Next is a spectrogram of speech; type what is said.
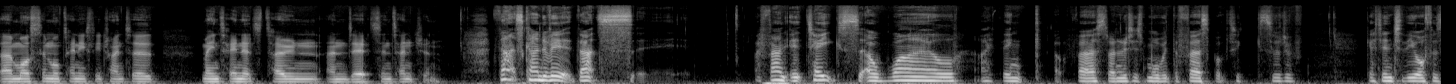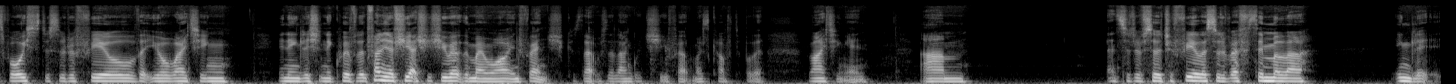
um, while simultaneously trying to maintain its tone and its intention? That's kind of it. That's I found it takes a while. I think at first I noticed more with the first book to sort of get into the author's voice to sort of feel that you're writing in English and equivalent. Funny enough, she actually she wrote the memoir in French because that was the language she felt most comfortable writing in, um, and sort of so to feel a sort of a similar English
